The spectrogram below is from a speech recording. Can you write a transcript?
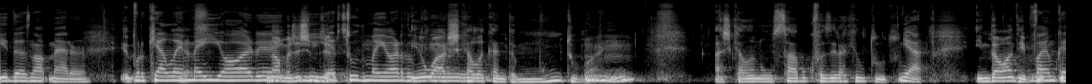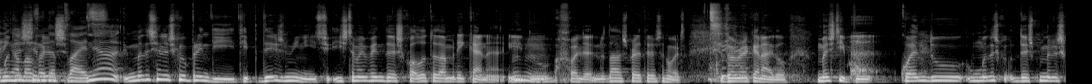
it does not matter. Eu- Porque ela é Yes. maior Não, mas e é dizer-te, tudo maior do que. Eu acho que ela canta muito bem. Uhum. Acho que ela não sabe o que fazer aquilo tudo. Yeah. Então há tipo. Vai um bocadinho uma das over the cenas- place. Yeah, uma das cenas que eu aprendi, tipo, desde o início, isto também vem da escola toda americana e Uhum. do. Olha, não estava à espera ter esta conversa. Do American Idol. Mas tipo, quando. Uma das, das primeiras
